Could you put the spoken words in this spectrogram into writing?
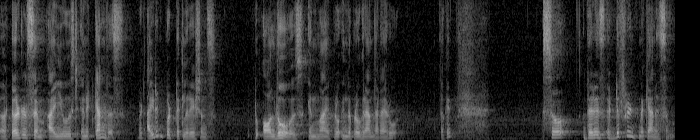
uh, turtle sim, I used init canvas but I did not put declarations to all those in my pro in the program that I wrote. Okay. So there is a different mechanism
